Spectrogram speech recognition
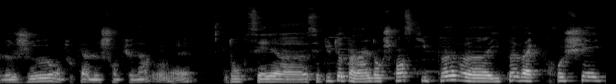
le jeu, en tout cas le championnat. Donc c'est plutôt pas mal. Donc je pense qu'ils peuvent, ils peuvent accrocher,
